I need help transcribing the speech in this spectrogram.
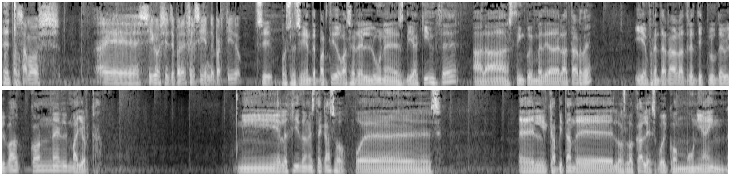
hecho. pasamos... Eh, sigo, si te parece, el siguiente partido. Sí, pues el siguiente partido va a ser el lunes día 15 a las cinco y media de la tarde y enfrentará al Athletic Club de Bilbao con el Mallorca. Mi elegido en este caso, pues el capitán de los locales, voy con Muniain.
